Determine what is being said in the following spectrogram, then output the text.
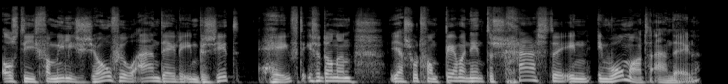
als die familie zoveel aandelen in bezit heeft, is er dan een ja, soort van permanente schaarste in, in Walmart-aandelen?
